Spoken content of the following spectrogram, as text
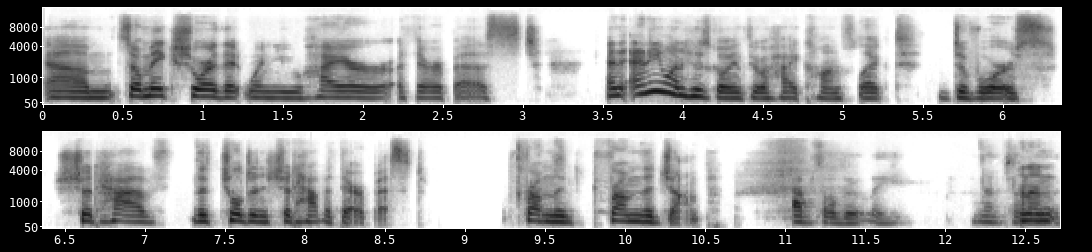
um, so make sure that when you hire a therapist and anyone who's going through a high conflict divorce should have the children should have a therapist from the from the jump absolutely. Absolutely. And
